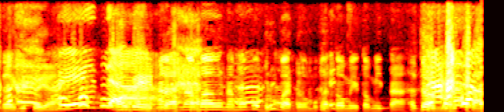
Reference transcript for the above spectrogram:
Nggak gitu ya? Beda. Oh beda. Na- nama nama gue berubah dong, bukan Tommy, Tomita. Atau kita.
